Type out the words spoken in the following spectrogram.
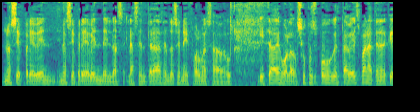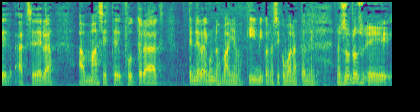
no se preven, no se prevenden las, las entradas, entonces no hay forma de saberlo. Y está desbordado. Yo supongo que esta vez van a tener que acceder a, a más este food trucks, tener algunos baños químicos, no sé cómo van a estar. Nosotros eh,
